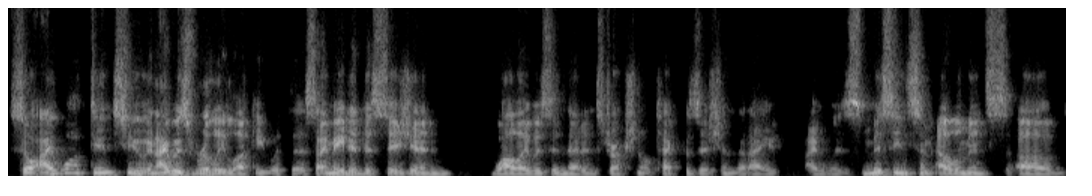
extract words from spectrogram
So I walked into, and I was really lucky with this. I made a decision while I was in that instructional tech position that I I was missing some elements of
